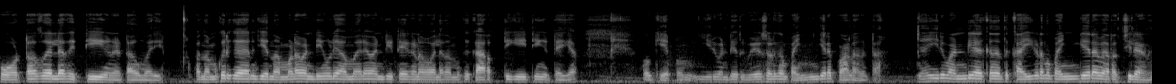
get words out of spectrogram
ഫോട്ടോസും എല്ലാം സെറ്റ് ചെയ്യണം കേട്ടോ അവന്മാർ അപ്പോൾ നമുക്കൊരു കാര്യം ചെയ്യാം. നമ്മുടെ വണ്ടിയും കൂടി അവന്മാരെ വണ്ടി ഇട്ടേക്കണ പോലെ നമുക്ക് കറക്റ്റ് കയറ്റിയും ഇട്ടേക്കാം ഓക്കെ അപ്പം ഈ ഒരു വണ്ടി റിവേഴ്സ് എടുക്കാൻ ഭയങ്കര പാടാണ് കേട്ടോ. ഞാൻ ഈ ഒരു വണ്ടി ആക്കുന്നത് കൈ കിടന്ന് ഭയങ്കര വിറച്ചിലാണ്.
